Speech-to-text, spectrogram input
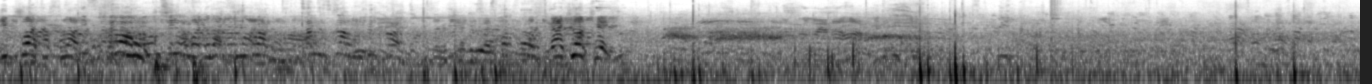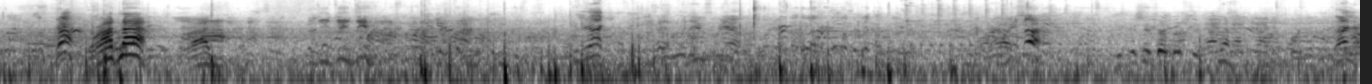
Ебать, Аслан! Давай, давай, нормально! Мяч, окей! Аккуратно! Иди, иди, иди! Блядь! Миша! Далее.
